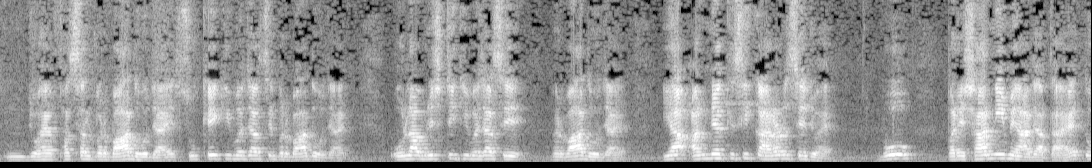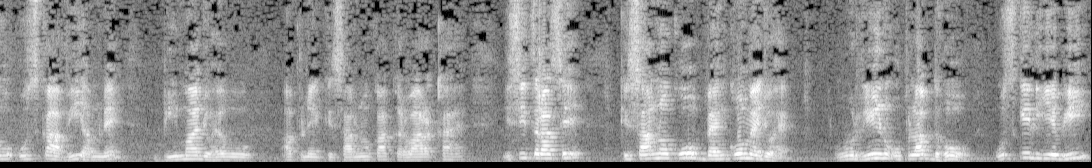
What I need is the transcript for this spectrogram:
जो है फ़सल बर्बाद हो जाए, सूखे की वजह से बर्बाद हो जाए, ओलावृष्टि की वजह से बर्बाद हो जाए, या अन्य किसी कारण से जो है वो परेशानी में आ जाता है तो उसका भी हमने बीमा जो है वो अपने किसानों का करवा रखा है। इसी तरह से किसानों को बैंकों में जो है वो ऋण उपलब्ध हो, उसके लिए भी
